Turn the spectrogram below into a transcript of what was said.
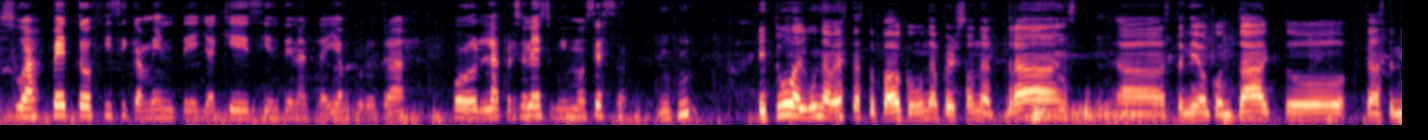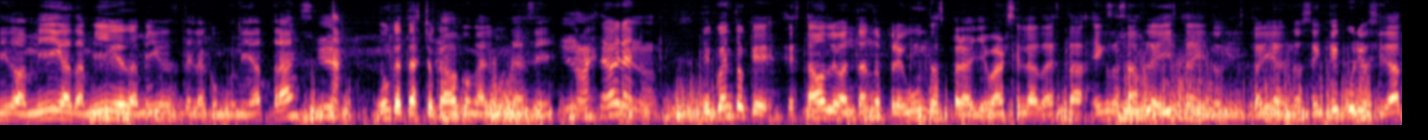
su aspecto físicamente, ya que sienten atraídas por otra, por las personas de su mismo sexo. ¿Y tú alguna vez te has topado con una persona trans? ¿Has tenido contacto? ¿Te has tenido amigas, amigas, amigos de la comunidad trans? No. ¿Nunca te has chocado con alguna así? No, hasta ahora no. Te cuento que estamos levantando preguntas para llevárselas a esta ex asambleísta y nos gustaría, no sé, qué curiosidad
